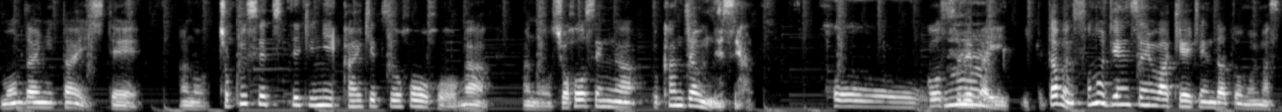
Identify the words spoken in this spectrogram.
問題に対してあの直接的に解決方法があの処方箋が浮かんじゃうんですよ。ほう。こうすればいいって言って、多分その源泉は経験だと思います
